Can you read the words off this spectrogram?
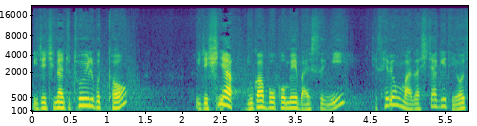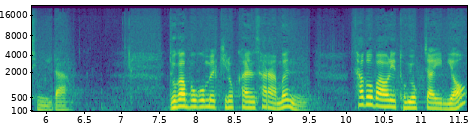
이제 지난주 토요일부터 이제 신약 누가복음의 말씀이 새벽마다 시작이 되어집니다. 누가복음을 기록한 사람은 사도 바울의 동역자이며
